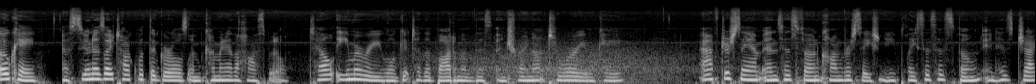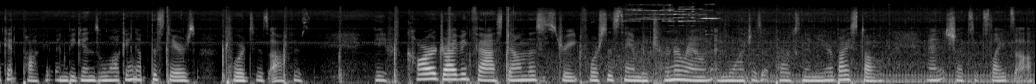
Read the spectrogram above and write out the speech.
Okay, as soon as I talk with the girls, I'm coming to the hospital. Tell E. Marie we'll get to the bottom of this and try not to worry, okay? After Sam ends his phone conversation, he places his phone in his jacket pocket and begins walking up the stairs towards his office. A car driving fast down the street forces Sam to turn around and watch as it parks in a nearby stall and it shuts its lights off.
